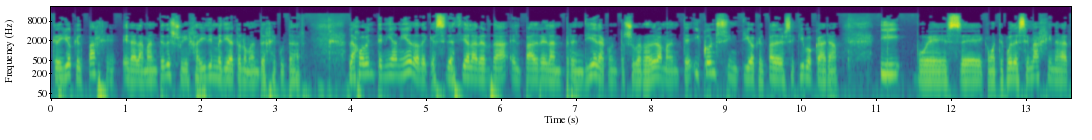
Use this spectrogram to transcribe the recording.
creyó que el paje era el amante de su hija y de inmediato lo mandó ejecutar. La joven tenía miedo de que si decía la verdad el padre la emprendiera contra su verdadero amante y consintió que el padre se equivocara y pues eh, como te puedes imaginar,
